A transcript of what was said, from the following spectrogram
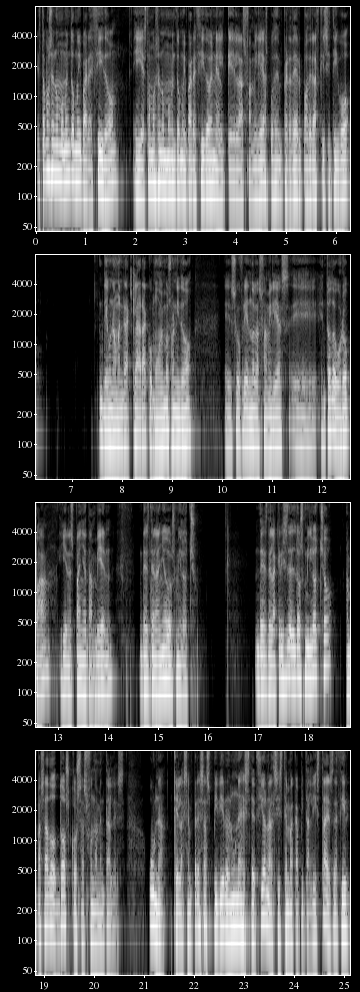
Estamos en un momento muy parecido y estamos en un momento muy parecido en el que las familias pueden perder poder adquisitivo de una manera clara, como hemos venido eh, sufriendo las familias eh, en toda Europa y en España también desde el año 2008. Desde la crisis del 2008 han pasado dos cosas fundamentales. Una, que las empresas pidieron una excepción al sistema capitalista, es decir,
